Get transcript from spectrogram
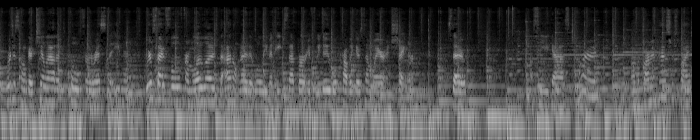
we're just gonna go chill out at the pool for the rest of the evening. We're so full from Lolo's that I don't know that we'll even eat supper. If we do, we'll probably go somewhere and share. So, I'll see you guys tomorrow on the Farming Pastor's Wife,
